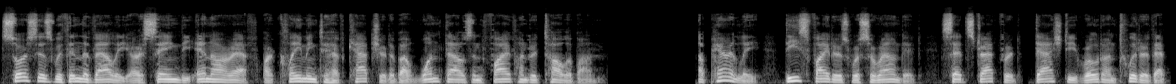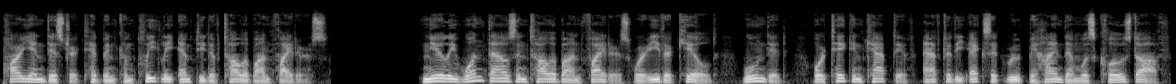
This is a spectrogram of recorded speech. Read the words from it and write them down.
Sources within the valley are saying the NRF are claiming to have captured about 1,500 Taliban. Apparently, these fighters were surrounded, said Stratford. Dashti wrote on Twitter that Paryan district had been completely emptied of Taliban fighters. Nearly 1,000 Taliban fighters were either killed, wounded, or taken captive after the exit route behind them was closed off,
